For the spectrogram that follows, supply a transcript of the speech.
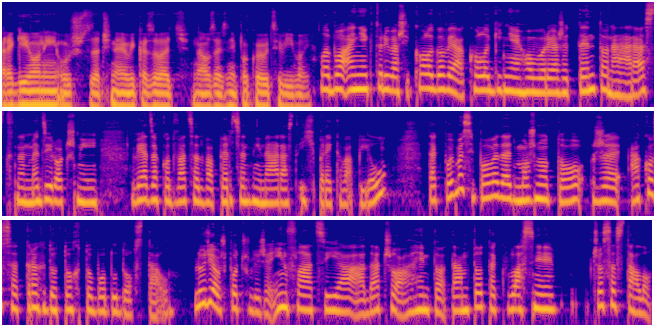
regióny už začínajú vykazovať naozaj znepokojujúci vývoj. Lebo aj niektorí vaši kolegovia a kolegyne hovoria, že tento nárast, ten medziročný viac ako 22-percentný nárast ich prekvapil. Tak poďme si povedať možno to, že ako sa trh do tohto bodu dostal. Ľudia už počuli, že inflácia a dačo a hento a tamto, tak vlastne čo sa stalo?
